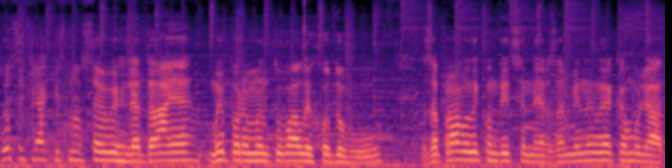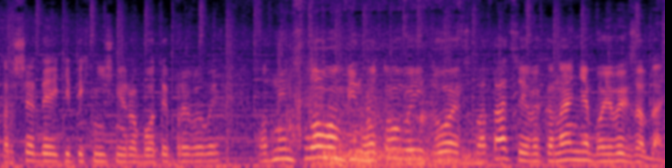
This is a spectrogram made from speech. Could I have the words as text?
досить якісно все виглядає. Ми поремонтували ходову, заправили кондиціонер, замінили акумулятор, ще деякі технічні роботи привели. Одним словом, він готовий до експлуатації і виконання бойових завдач.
